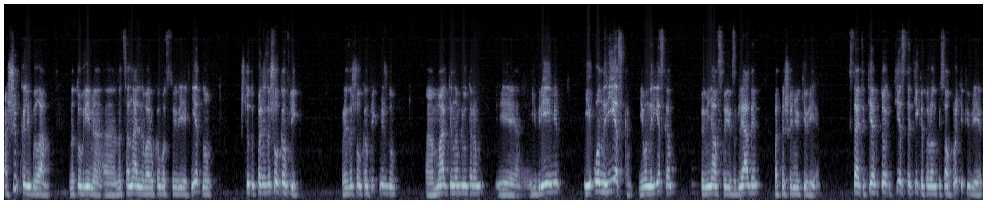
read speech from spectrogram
ошибка ли была на то время э, национального руководства евреев? Нет, но что-то произошел конфликт. Произошел конфликт между э, Мартином Лютером и евреями. И он резко, и он резко поменял свои взгляды по отношению к евреям. Кстати, те, то, те статьи, которые он писал против евреев,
